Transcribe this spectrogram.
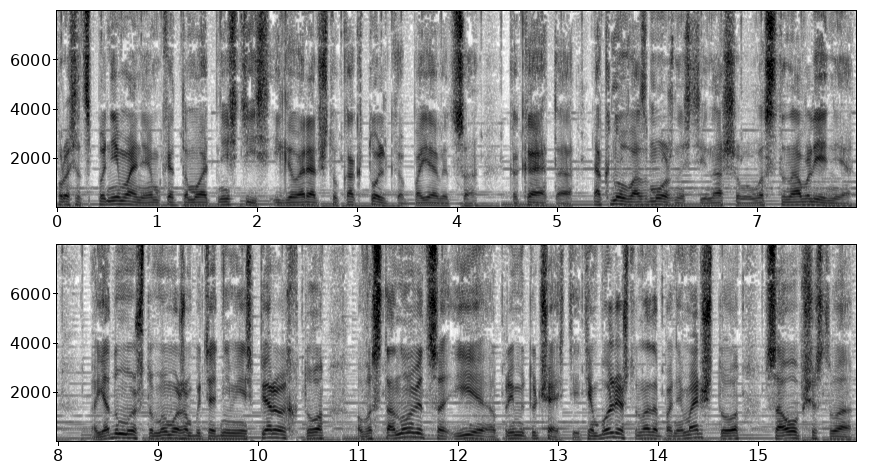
просят с пониманием к этому отнестись и говорят, что как только появится какая-то окно возможностей нашего восстановления, я думаю, что мы можем быть одними из первых, кто восстановится и примет участие. Тем более, что надо понимать, что сообщество,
